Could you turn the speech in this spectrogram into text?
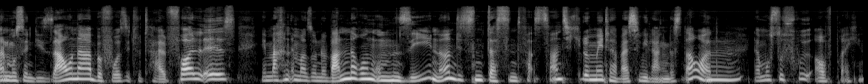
man muss in die Sauna, bevor sie total voll ist. Wir machen immer so eine Wanderung um den See. Ne? Das, sind, das sind fast 20 Kilometer. Weißt du, wie lange das dauert? Da musst du früh aufbrechen.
